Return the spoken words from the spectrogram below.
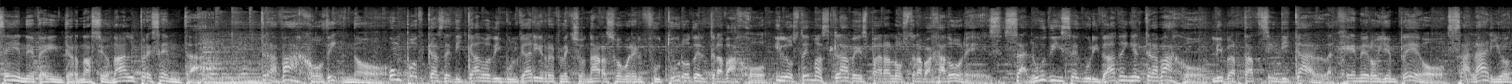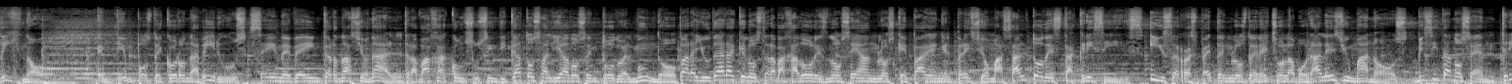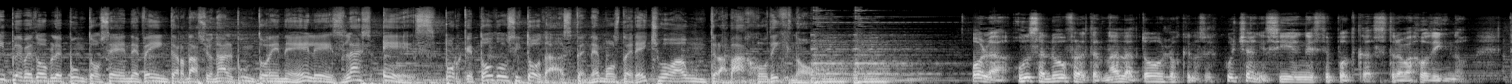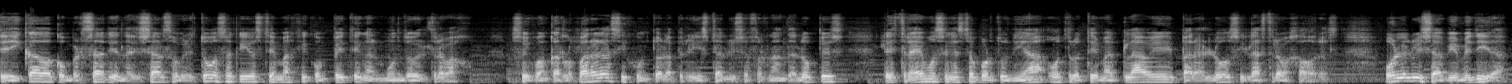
CNB Internacional presenta Trabajo Digno, un podcast dedicado a divulgar y reflexionar sobre el futuro del trabajo y los temas claves para los trabajadores, salud y seguridad en el trabajo, libertad sindical, género y empleo, salario digno. En tiempos de coronavirus, CNB Internacional trabaja con sus sindicatos aliados en todo el mundo para ayudar a que los trabajadores no sean los que paguen el precio más alto de esta crisis y se respeten los derechos laborales y humanos. Visítanos en www.cnbinternacional.nl slash es, porque todos y todas tenemos derecho a un trabajo digno. Hola, un saludo fraternal a todos los que nos escuchan y siguen este podcast, Trabajo Digno, dedicado a conversar y analizar sobre todos aquellos temas que competen al mundo del trabajo. Soy Juan Carlos Vargas y junto a la periodista Luisa Fernanda López les traemos en esta oportunidad otro tema clave para los y las trabajadoras. Hola Luisa, bienvenida.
